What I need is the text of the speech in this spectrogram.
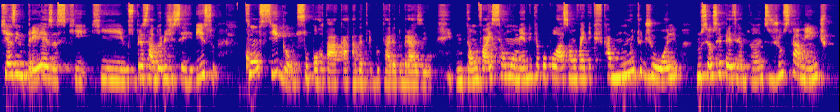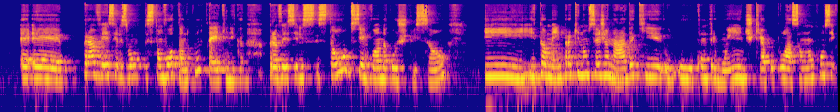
que as empresas, que, que os prestadores de serviço consigam suportar a carga tributária do Brasil. Então, vai ser um momento em que a população vai ter que ficar muito de olho nos seus representantes, justamente é, é, para ver se eles vão, estão votando com técnica, para ver se eles estão observando a Constituição e, e também para que não seja nada que o, o, contribuinte, que a população não consiga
